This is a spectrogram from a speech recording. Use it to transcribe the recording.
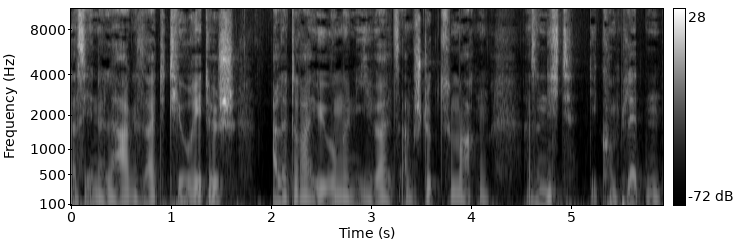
dass ihr in der Lage seid, theoretisch alle drei Übungen jeweils am Stück zu machen. Also nicht die kompletten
